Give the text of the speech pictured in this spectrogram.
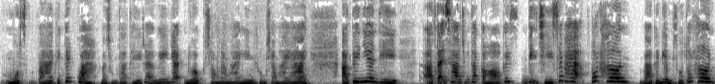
một vài cái kết quả mà chúng ta thấy là ghi nhận được trong năm 2022 à, tuy nhiên thì à, tại sao chúng ta có cái vị trí xếp hạng tốt hơn và cái điểm số tốt hơn?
